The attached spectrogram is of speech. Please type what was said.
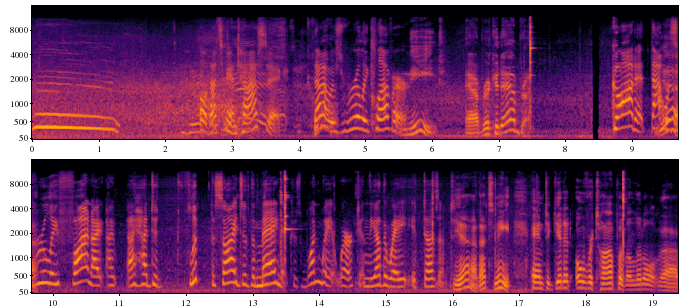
Hmm. oh, that's fantastic. That was really clever. Neat. Abracadabra. Got it. That Yeah. was really fun. I, I, I had to flip the sides of the magnet because one way it worked and the other way it doesn't. Yeah, that's neat. And to get it over top of the little uh,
